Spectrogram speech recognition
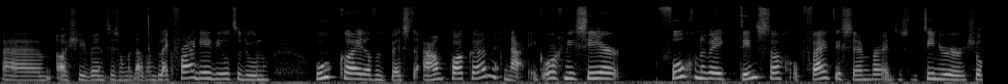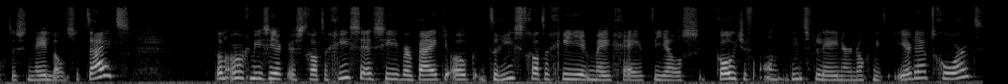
Ehm, als je wens is om inderdaad een Black Friday deal te doen, hoe kan je dat het beste aanpakken? Nou, ik organiseer volgende week dinsdag op 5 december. Het is om 10 uur s ochtends Nederlandse tijd. Dan organiseer ik een strategie-sessie waarbij ik je ook drie strategieën meegeef die je als coach of dienstverlener nog niet eerder hebt gehoord.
